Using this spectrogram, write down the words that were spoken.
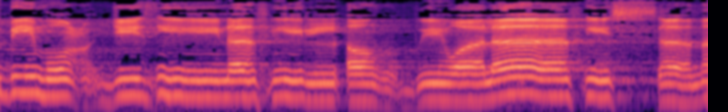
بمعجزين في الأرض ولا في السماء.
